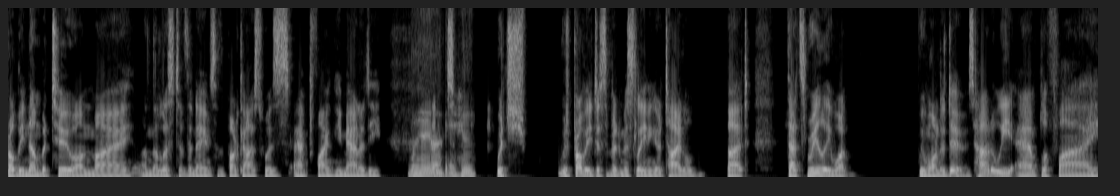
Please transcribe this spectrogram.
probably number two on my on the list of the names of the podcast was amplifying humanity, and, which was probably just a bit misleading a title, but that's really what we want to do is how do we amplify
